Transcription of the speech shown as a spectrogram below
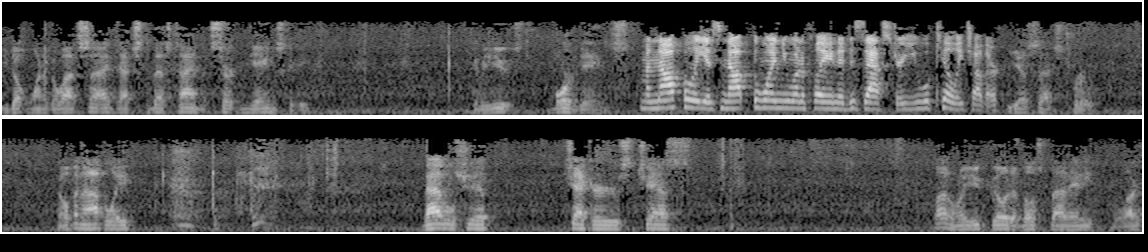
You don't want to go outside. That's the best time that certain games could be can be used. Board games. Monopoly is not the one you want to play in a disaster. You will kill each other. Yes, that's true. No Monopoly. Battleship, checkers, chess. I don't know. You can go to most about any larger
